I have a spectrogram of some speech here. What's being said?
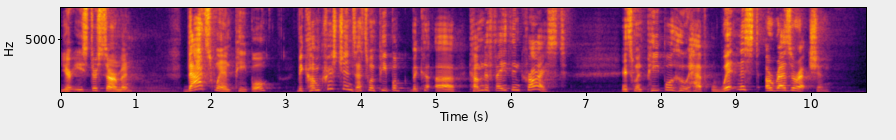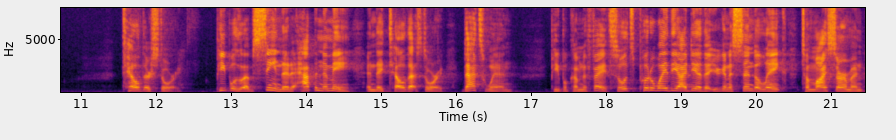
your easter sermon that's when people become christians. That's when people uh, come to faith in christ. It's when people who have witnessed a resurrection tell their story people who have seen that it happened to me and they tell that story. That's when people come to faith. So let's put away the idea that you're going to send a link to my sermon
